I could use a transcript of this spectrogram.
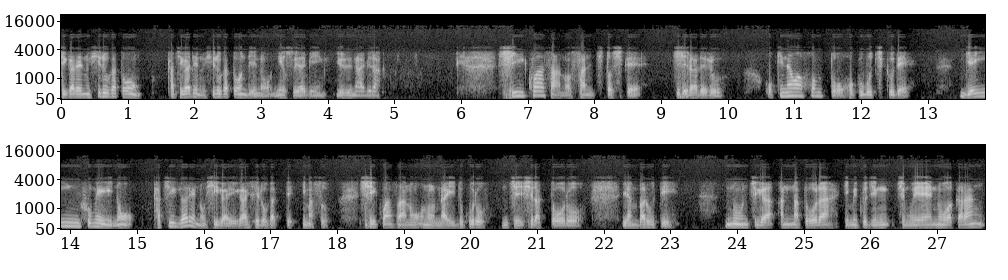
ち枯れの昼がとん立ち枯れの昼がとんでのニュースやびんゆでなびらシークワーサーの産地として知られる沖縄本島北部地区で原因不明の立ち枯れの被害が広がっています。シークワーサーののないどころ、んちしらっとおろ、やんばるて、ぬんちがあんなとおら、いみくじんちむえのわからん、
